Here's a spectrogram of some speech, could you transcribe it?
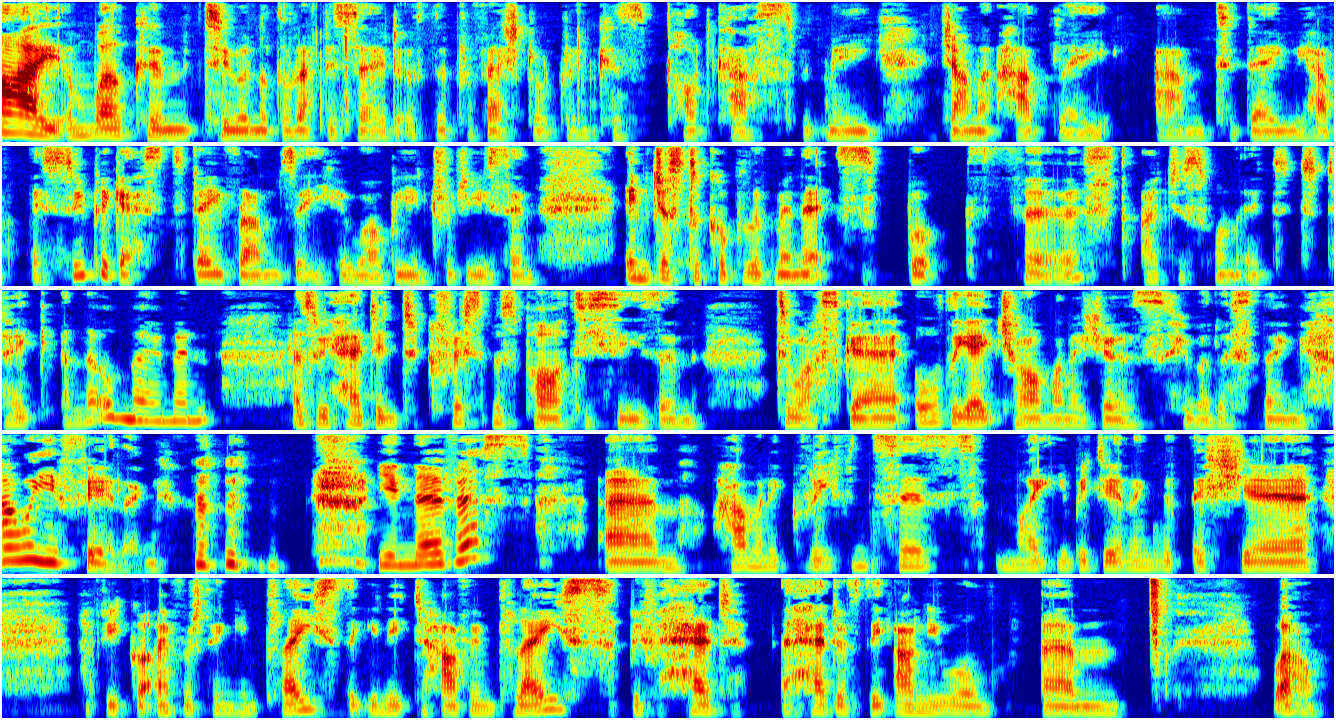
Hi, and welcome to another episode of the Professional Drinkers podcast with me, Janet Hadley. And today we have a super guest, Dave Ramsay, who I'll be introducing in just a couple of minutes. But first, I just wanted to take a little moment as we head into Christmas party season to ask uh, all the HR managers who are listening, how are you feeling? you nervous? Um, how many grievances might you be dealing with this year? Have you got everything in place that you need to have in place ahead ahead of the annual? Um, well,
